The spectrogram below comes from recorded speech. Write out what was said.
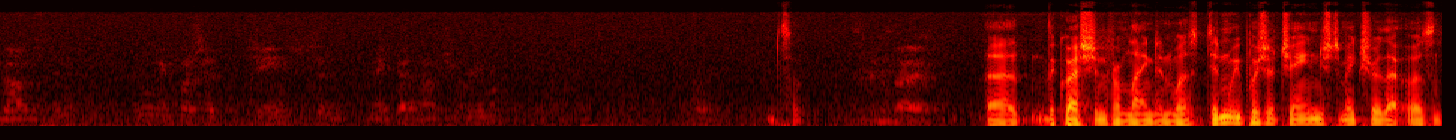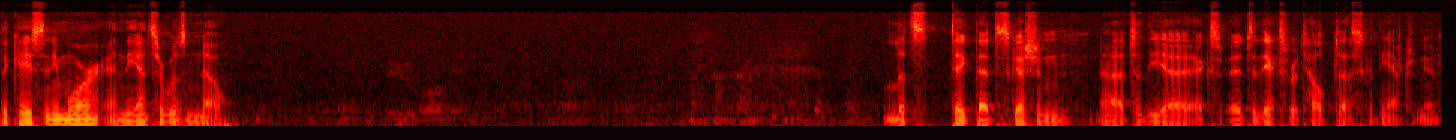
you understand it? Didn't we push a change to make that not true anymore? So, uh, the question from Langdon was, didn't we push a change to make sure that wasn't the case anymore? And the answer was no. Let's take that discussion uh, to the uh, uh, to the expert help desk in the afternoon.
